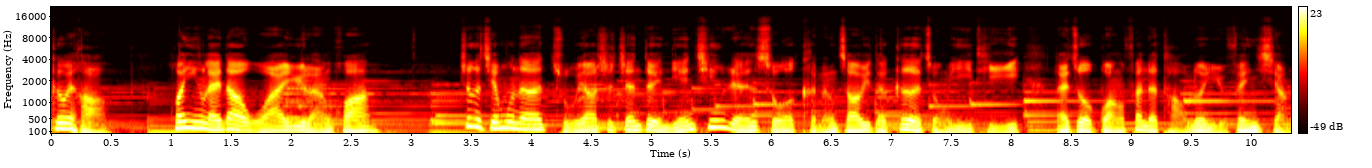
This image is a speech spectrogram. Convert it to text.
各位好，欢迎来到《我爱玉兰花》这个节目呢，主要是针对年轻人所可能遭遇的各种议题来做广泛的讨论与分享。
